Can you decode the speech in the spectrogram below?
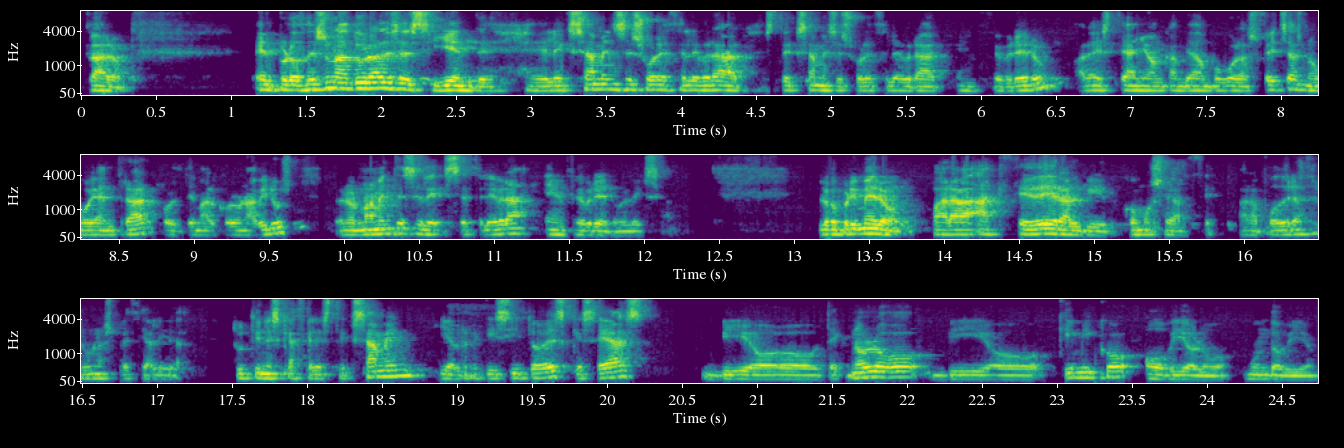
Claro. El proceso natural es el siguiente. El examen se suele celebrar, este examen se suele celebrar en febrero. Ahora este año han cambiado un poco las fechas, no voy a entrar por el tema del coronavirus, pero normalmente se, se celebra en febrero el examen. Lo primero, para acceder al BIR, ¿cómo se hace? Para poder hacer una especialidad. Tú tienes que hacer este examen y el requisito es que seas biotecnólogo, bioquímico o biólogo, mundo bio,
